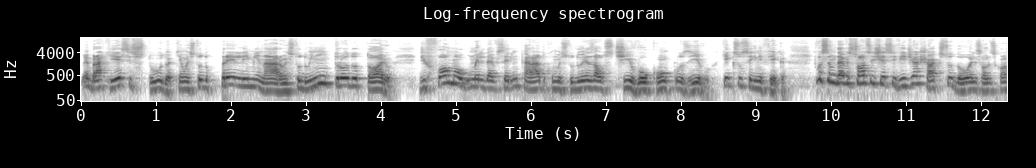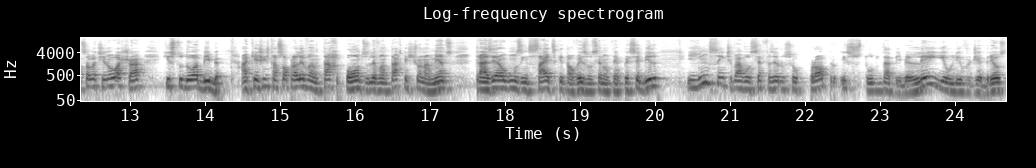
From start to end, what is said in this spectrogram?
lembrar que esse estudo aqui é um estudo preliminar, um estudo introdutório. De forma alguma ele deve ser encarado como estudo exaustivo ou conclusivo. O que isso significa? Que você não deve só assistir esse vídeo e achar que estudou a lição da escola sabatina ou achar que estudou a Bíblia. Aqui a gente está só para levantar pontos, levantar questionamentos, trazer alguns insights que talvez você não tenha percebido e incentivar você a fazer o seu próprio estudo da Bíblia. Leia o livro de Hebreus,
